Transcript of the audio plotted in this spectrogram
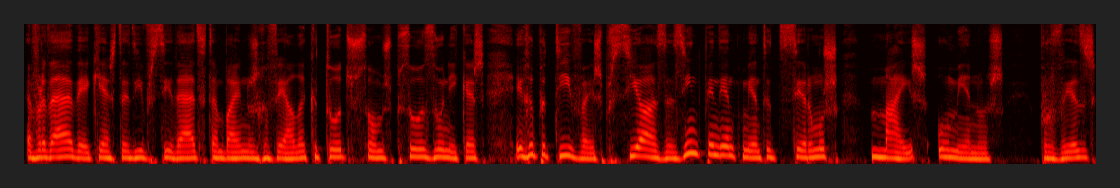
A verdade é que esta diversidade também nos revela que todos somos pessoas únicas, irrepetíveis, preciosas, independentemente de sermos mais ou menos. Por vezes,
